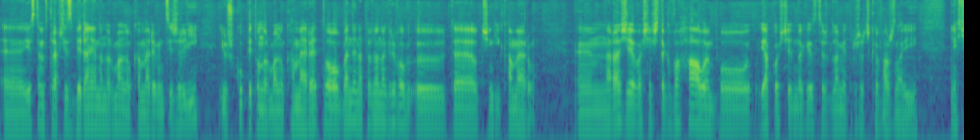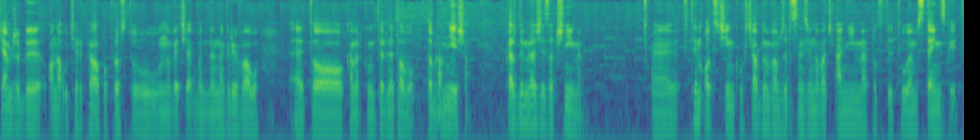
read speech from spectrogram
E, jestem w trakcie zbierania na normalną kamerę, więc jeżeli już kupię tą normalną kamerę, to będę na pewno nagrywał e, te odcinki kamerą. Na razie właśnie się tak wahałem, bo jakość jednak jest też dla mnie troszeczkę ważna i nie chciałem, żeby ona ucierpiała po prostu, no wiecie, jak będę nagrywał e, to kamerką internetową. Dobra, mniejsza. W każdym razie zacznijmy. E, W tym odcinku chciałbym wam zrecenzjonować anime pod tytułem Steins Gate.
